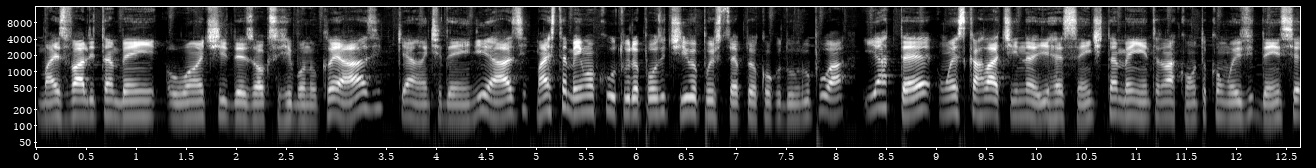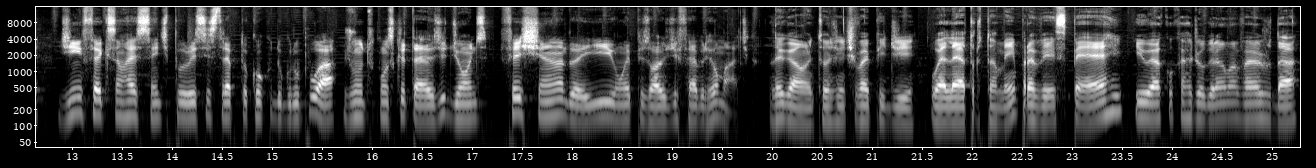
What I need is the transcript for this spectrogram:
Mas vale também o antidesoxirribonuclease, que é a anti-DNase, mas também uma cultura positiva por streptococo do grupo A e até uma escarlatina aí recente também entra na conta como evidência de infecção recente por esse streptococo do grupo A, junto com os critérios de Jones, fechando aí um episódio de febre reumática. Legal, então a gente vai pedir o eletro também para ver esse PR e o ecocardiograma vai ajudar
